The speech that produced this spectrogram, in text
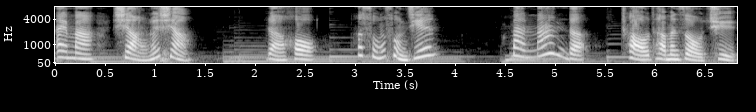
艾玛想了想，然后她耸耸肩，慢慢的朝他们走去。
